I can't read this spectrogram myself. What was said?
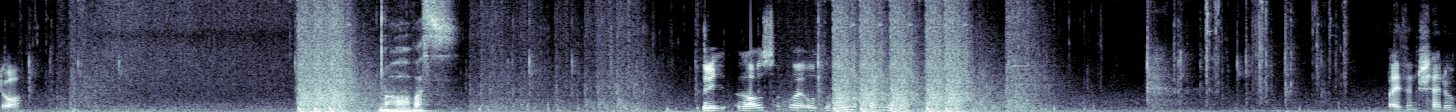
Doch. Oh, was? Bin ich raus, äh, unten rein, rein oder? Bei sind Shadow.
